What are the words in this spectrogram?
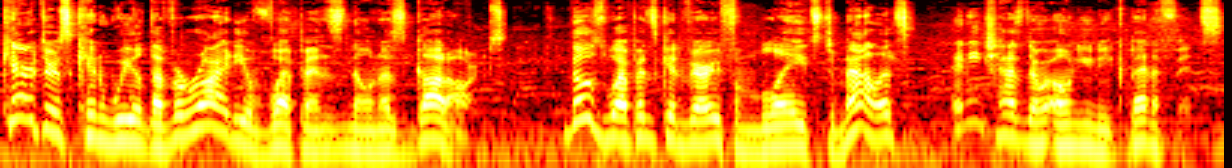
Characters can wield a variety of weapons known as God Arms. Those weapons can vary from blades to mallets, and each has their own unique benefits.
